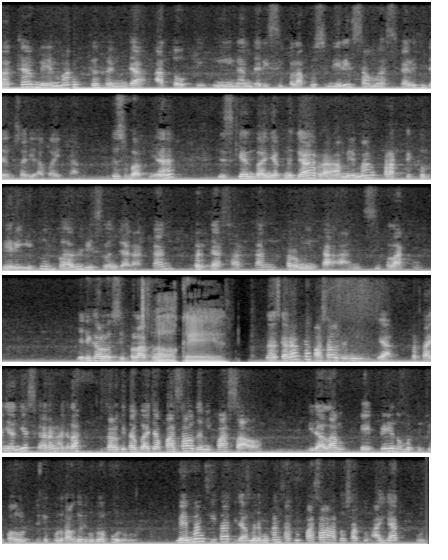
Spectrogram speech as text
maka memang kehendak atau keinginan dari si pelaku sendiri sama sekali tidak bisa diabaikan. Itu sebabnya di sekian banyak negara memang praktik kebiri itu baru diselenggarakan berdasarkan permintaan si pelaku. Jadi kalau si pelaku Oke. Okay. Nah, sekarang kan pasal demi ya, pertanyaannya sekarang adalah kalau kita baca pasal demi pasal di dalam PP nomor 70, 70 tahun 2020, memang kita tidak menemukan satu pasal atau satu ayat pun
